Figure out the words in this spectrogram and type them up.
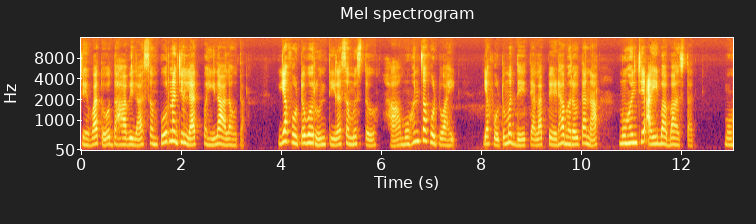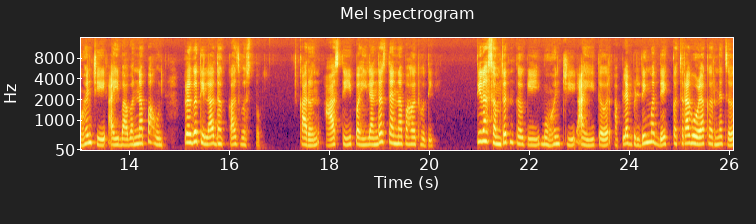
जेव्हा तो दहावीला संपूर्ण जिल्ह्यात पहिला आला होता. या फोटोवरून तिला समजतं हा मोहनचा फोटो आहे. या फोटोमध्ये त्याला पेढा भरवताना मोहनचे आईबाबा असतात. मोहनची आईबाबांना पाहून प्रगतीला धक्काच बसतो. कारण आज ती पहिल्यांदाच त्यांना पाहत होती. तिला समजत नव्हतं की मोहनची आई तर आपल्या बिल्डिंगमध्ये कचरा गोळा करण्याचं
